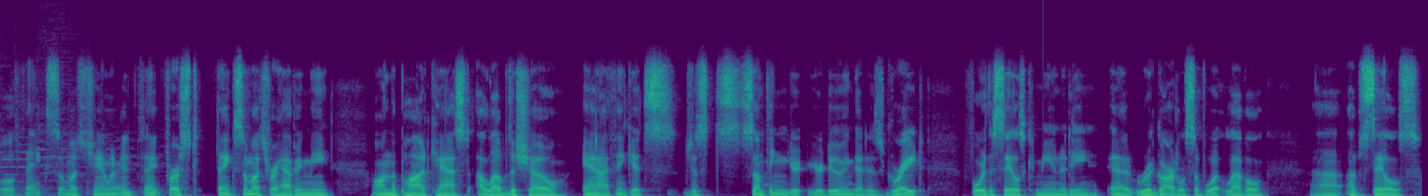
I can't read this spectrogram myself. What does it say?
Well, thanks so much, Chandler. And th- first, thanks so much for having me on the podcast. I love the show, and I think it's just something you're, you're doing that is great for the sales community, uh, regardless of what level uh, of sales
